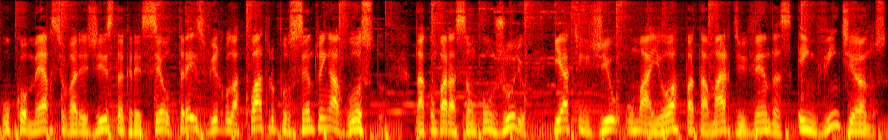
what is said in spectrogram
o comércio varejista cresceu 3,4% em agosto, na comparação com julho, e atingiu o maior patamar de vendas em 20 anos,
